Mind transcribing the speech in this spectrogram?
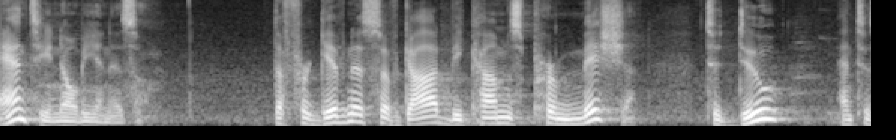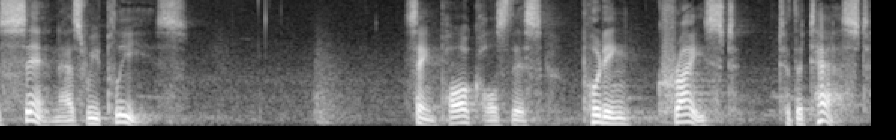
Antinomianism. The forgiveness of God becomes permission to do and to sin as we please. St. Paul calls this putting Christ to the test.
